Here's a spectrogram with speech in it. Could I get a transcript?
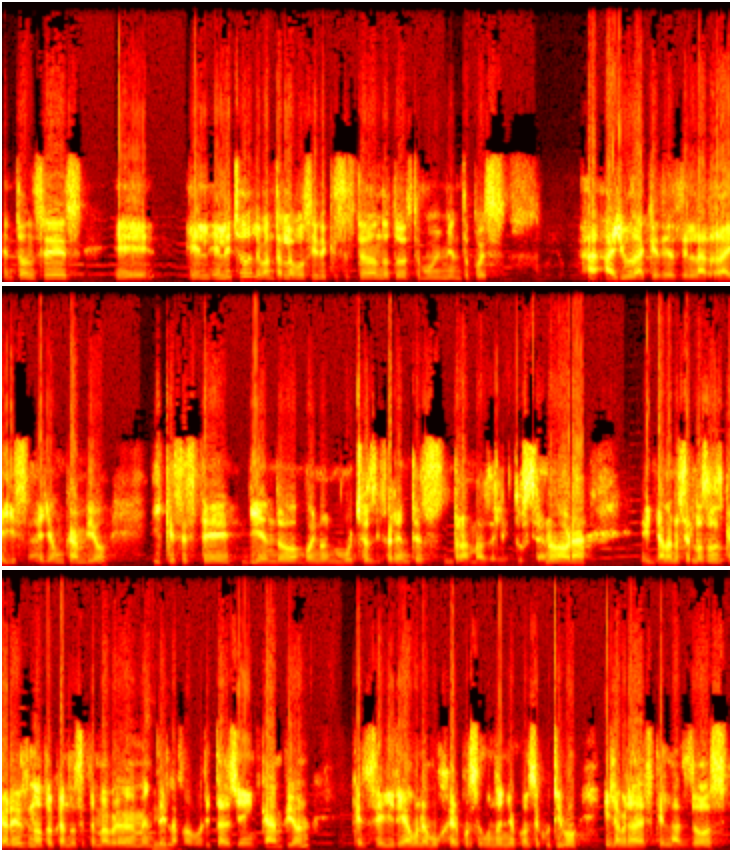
Entonces, eh, el, el, hecho de levantar la voz y de que se esté dando todo este movimiento, pues ayuda a que desde la raíz haya un cambio y que se esté viendo, bueno, en muchas diferentes ramas de la industria, ¿no? Ahora, ya van a ser los Oscars, ¿no? Tocando ese tema brevemente, y la favorita es Jane Campion, que seguiría una mujer por segundo año consecutivo, y la verdad es que las dos,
